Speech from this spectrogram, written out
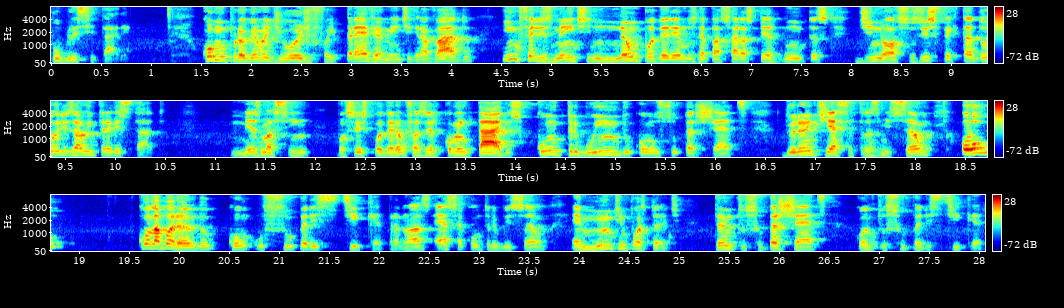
publicitária. Como o programa de hoje foi previamente gravado, infelizmente não poderemos repassar as perguntas de nossos espectadores ao entrevistado. Mesmo assim, vocês poderão fazer comentários contribuindo com os superchats durante essa transmissão ou colaborando com o super sticker. Para nós, essa contribuição é muito importante tanto Super Chat quanto Super Sticker.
